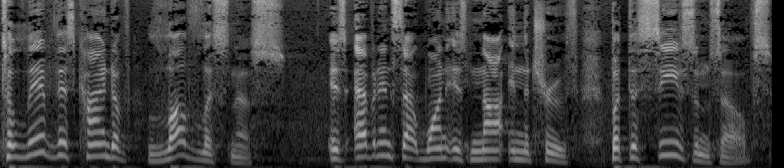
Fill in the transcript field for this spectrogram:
To live this kind of lovelessness is evidence that one is not in the truth, but deceives themselves.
